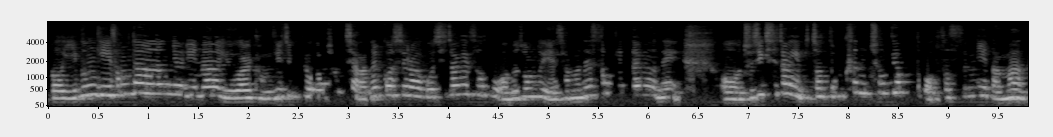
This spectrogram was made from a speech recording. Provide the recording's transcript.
어, 2분기 성장률이나 6월 경기 지표가 좋지 않을 것이라고 시장에서도 어느 정도 예상은 했었기 때문에 어, 주식 시장에 미쳤던 큰 충격도 없었습니다만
